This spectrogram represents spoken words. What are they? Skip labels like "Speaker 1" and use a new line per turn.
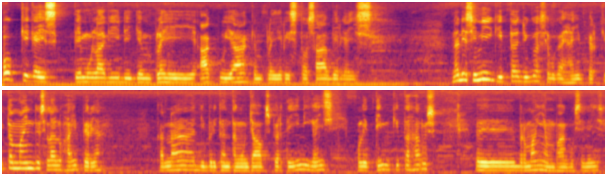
Oke guys, temu lagi di gameplay aku ya, gameplay Risto Saber guys. Nah di sini kita juga sebagai hyper, kita main tuh selalu hyper ya, karena diberikan tanggung jawab seperti ini guys oleh tim kita harus eh, bermain yang bagus ya guys.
